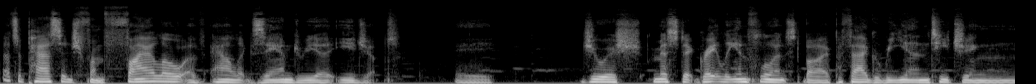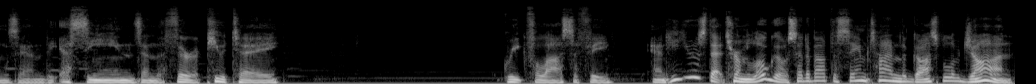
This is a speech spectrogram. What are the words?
That's a passage from Philo of Alexandria, Egypt, a Jewish mystic greatly influenced by Pythagorean teachings and the Essenes and the Therapeutae, Greek philosophy. And he used that term logos at about the same time the Gospel of John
